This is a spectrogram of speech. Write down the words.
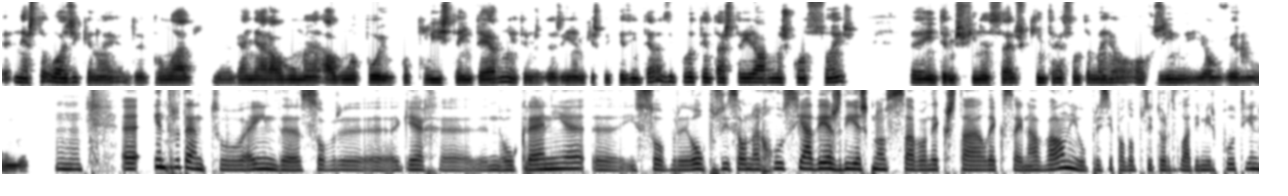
eh, nesta lógica, não é? De, por um lado, eh, ganhar alguma, algum apoio populista interno, em termos das dinâmicas políticas internas, e por outro, tentar extrair algumas concessões eh, em termos financeiros que interessam também ao, ao regime e ao governo húngaro. Uhum. Uh, entretanto, ainda sobre a guerra na Ucrânia uh, e sobre a oposição na Rússia, há 10 dias que não se sabe onde é que está Alexei Navalny, o principal opositor de Vladimir Putin.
